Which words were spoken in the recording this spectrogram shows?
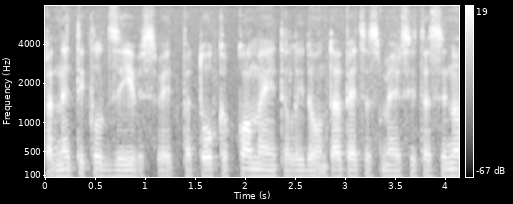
par netiklu dzīvesveidu, par to, ka komēta lido un tāpēc tas mērķis tas ir no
